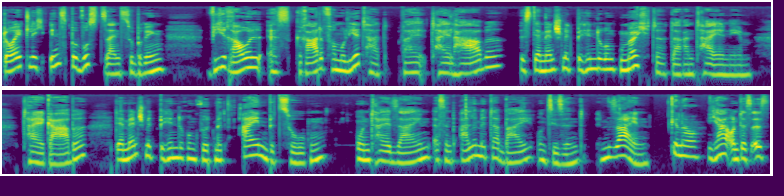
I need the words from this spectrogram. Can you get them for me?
deutlich ins Bewusstsein zu bringen, wie Raul es gerade formuliert hat, weil Teilhabe ist der Mensch mit Behinderung möchte daran teilnehmen. Teilgabe, der Mensch mit Behinderung wird mit einbezogen und Teilsein, es sind alle mit dabei und sie sind im Sein. Genau. Ja, und das ist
